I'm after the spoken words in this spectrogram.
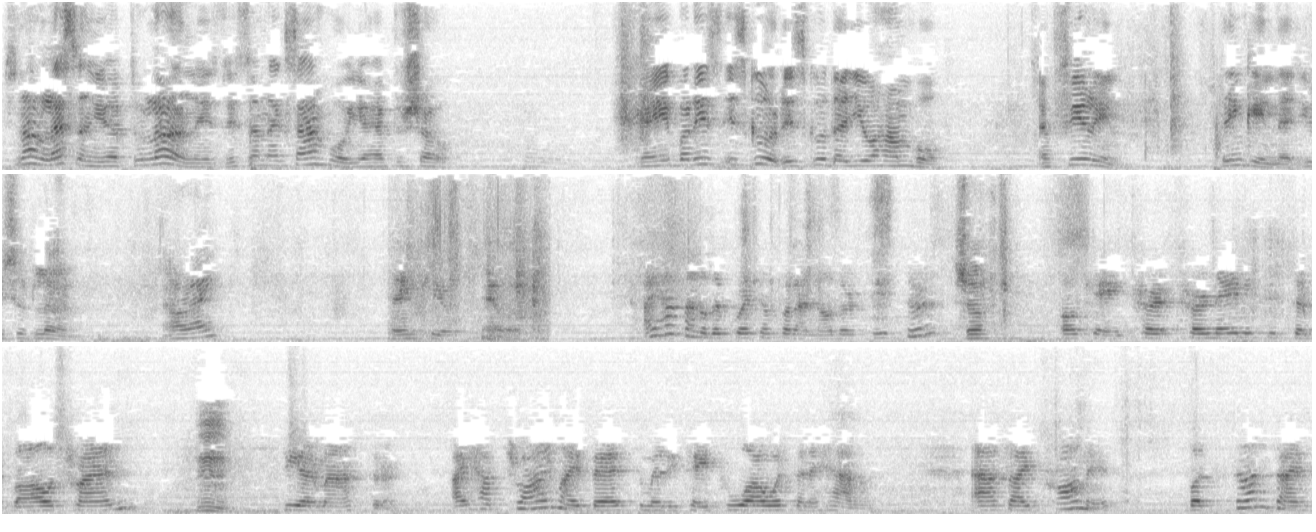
It's not a lesson you have to learn. It's, it's an example you have to show. Okay, but it's, it's good. It's good that you're humble and feeling, thinking that you should learn. All right? Thank you. You're welcome. I have another question for another sister. Sure. Okay, her, her name is Sister Bao Tran. Mm. Dear Master, I have tried my best to meditate two hours and a half, as I promised, but sometimes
